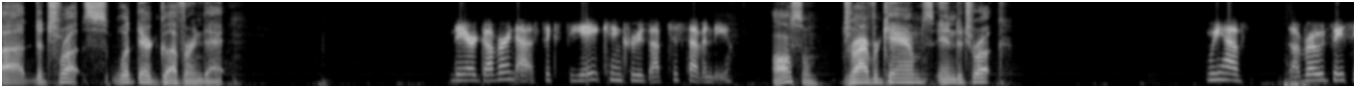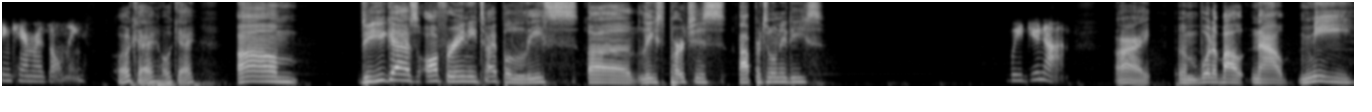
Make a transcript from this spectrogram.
Uh the trucks, what they're governed at. They are governed at 68, can cruise up to 70. Awesome. Driver cams in the truck. We have uh, road facing cameras only. Okay, okay. Um, do you guys offer any type of lease uh lease purchase opportunities? We do not. All right. Um, what about now? Me,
